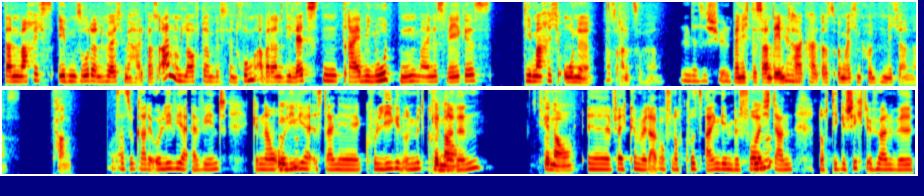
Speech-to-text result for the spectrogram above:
Dann mache ich es eben so, dann höre ich mir halt was an und laufe da ein bisschen rum, aber dann die letzten drei Minuten meines Weges, die mache ich ohne was anzuhören. Das ist schön. Wenn ich das an dem ja. Tag halt aus irgendwelchen Gründen nicht anders kann. Jetzt hast du gerade Olivia erwähnt. Genau, mhm. Olivia ist deine Kollegin und Mitgründerin. Genau. genau. Äh, vielleicht können wir darauf noch kurz eingehen, bevor mhm. ich dann noch die Geschichte hören will,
